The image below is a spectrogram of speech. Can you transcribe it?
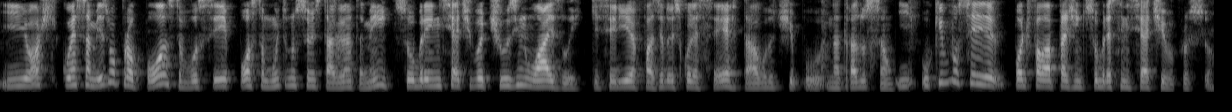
E eu acho que com essa mesma proposta, você posta muito no seu Instagram também sobre a iniciativa Choosing Wisely, que seria fazendo a escolha certa, algo do tipo na tradução. E o que você pode falar pra gente sobre essa iniciativa, professor?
